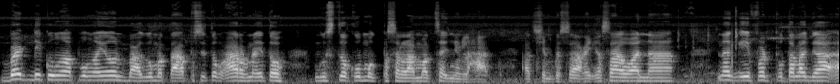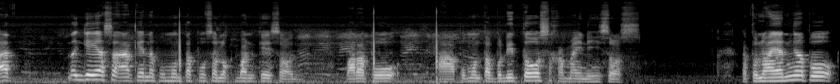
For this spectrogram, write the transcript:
birthday ko nga po ngayon bago matapos itong araw na ito, gusto ko magpasalamat sa inyong lahat. At siyempre sa aking asawa na nag-effort po talaga at nagyaya sa akin na pumunta po sa Lokban, Quezon para po ah, pumunta po dito sa kamay ni Jesus. Katunayan nga po,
